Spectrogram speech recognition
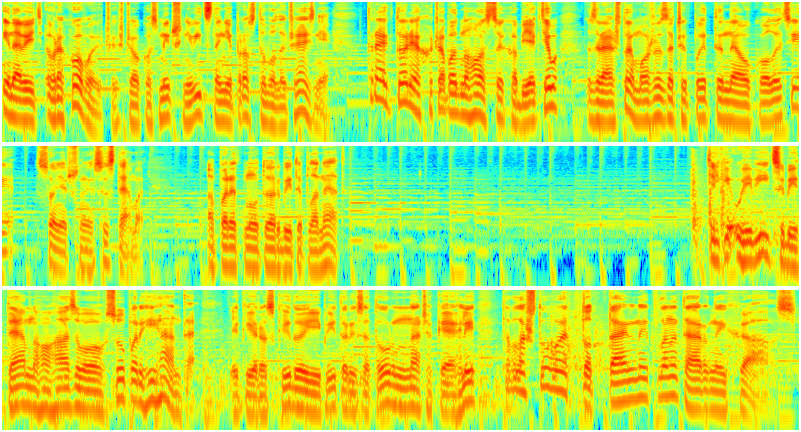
І навіть враховуючи, що космічні відстані просто величезні, траєкторія хоча б одного з цих об'єктів, зрештою, може зачепити не околиці сонячної системи, а перетнути орбіти планет. Тільки уявіть собі темного газового супергіганта, який розкидує Юпітер і Сатурн, наче кеглі, та влаштовує тотальний планетарний хаос.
